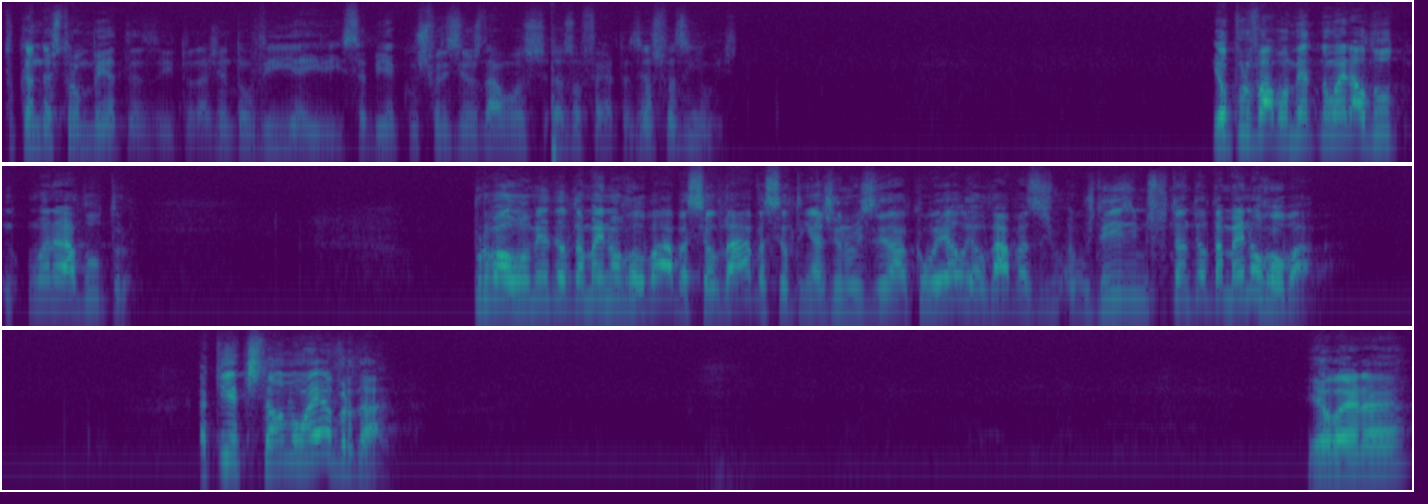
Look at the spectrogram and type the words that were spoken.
tocando as trombetas e toda a gente ouvia e sabia que os fariseus davam as, as ofertas. Eles faziam isto. Ele provavelmente não era, adulto, não era adúltero. provavelmente ele também não roubava. Se ele dava, se ele tinha a generosidade com ele, ele dava os dízimos, portanto ele também não roubava. Aqui a questão não é a verdade. Ele era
